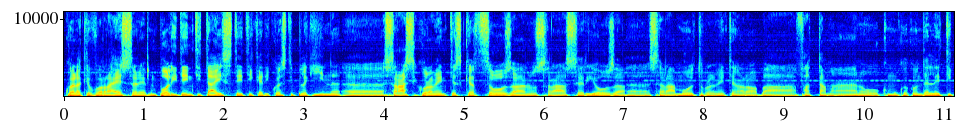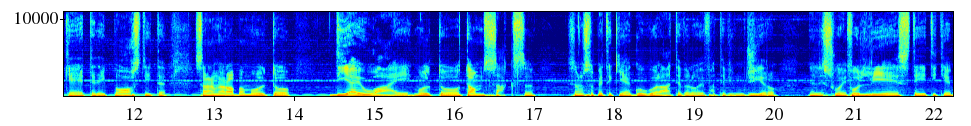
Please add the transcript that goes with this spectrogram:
quella che vorrà essere un po' l'identità estetica di questi plugin. Eh, sarà sicuramente scherzosa, non sarà seriosa, eh, sarà molto probabilmente una roba fatta a mano o comunque con delle etichette, dei post-it. Sarà una roba molto DIY, molto Tom Sachs. Se non sapete chi è, googlatevelo e fatevi un giro nelle sue follie estetiche.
